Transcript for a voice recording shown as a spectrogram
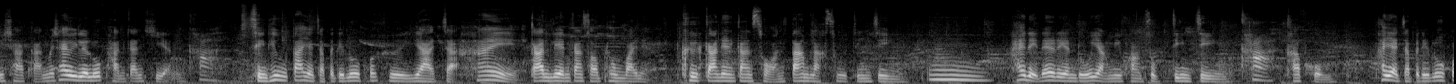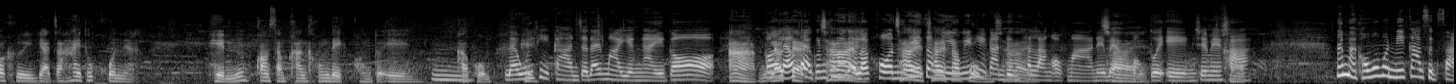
วิชาการ ไม่ใช่เรียนรู้ผ่านการเขียน ค่ะ สิ่งที่คุณต้าอยากจะปฏิรูปก็คือ อยากจะให้การเรียนการสอนปฐมวัยเนี่ยคือการเรียนการสอนตามหลักสูตรจริง อืม ๆ ให้เด็กได้เรียนรู้อย่างมีความสุขจริง ค่ะ ๆ ครับผม ถ้าอยากจะปฏิรูปก็คือ อยากจะให้ทุกคนเนี่ยเห็นความสำคัญของเด็กของตัวเองอืม ครับผมแล้ววิธีการจะได้มายังไงก็ อ่าก็แล้วแต่คุณครูใช่แต่ละคนใช่ที่จะใช่มีครับวิธีการผมดึงใช่พลังออกมาในแบบใช่ของตัวเองใช่ไหมครัคะ บ นั่นหมายความว่าวันนี้การศึกษา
